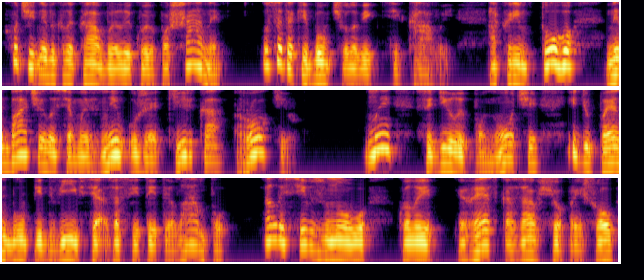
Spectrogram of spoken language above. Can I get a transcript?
хоч і не викликав великої пошани, усе таки був чоловік цікавий, а крім того, не бачилися ми з ним уже кілька років. Ми сиділи поночі, і Дюпен був підвівся засвітити лампу, але сів знову, коли Ге сказав, що прийшов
